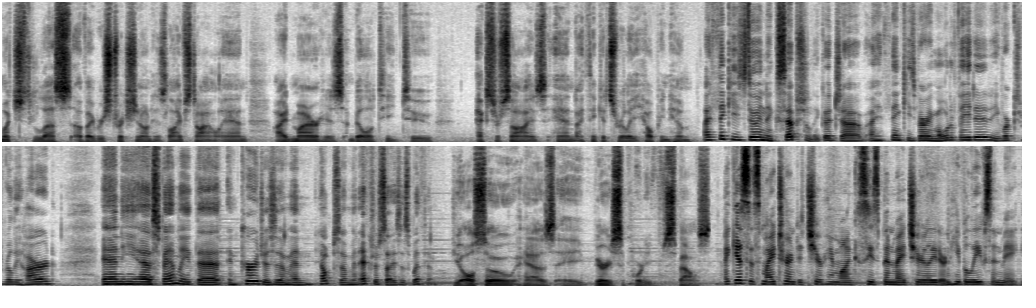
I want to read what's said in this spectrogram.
much less of a restriction on his lifestyle. And I admire his ability to exercise, and I think it's really helping him. I think he's doing an exceptionally good job. I think he's very motivated, he works really hard, and he has family that encourages him and helps him and exercises with him. He also has a very supportive spouse. I guess it's my turn to cheer him on because he's been my cheerleader and he believes in me.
